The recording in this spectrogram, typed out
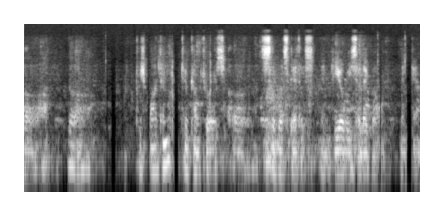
uh, the push button to control uh, server status and here we select uh, maintain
